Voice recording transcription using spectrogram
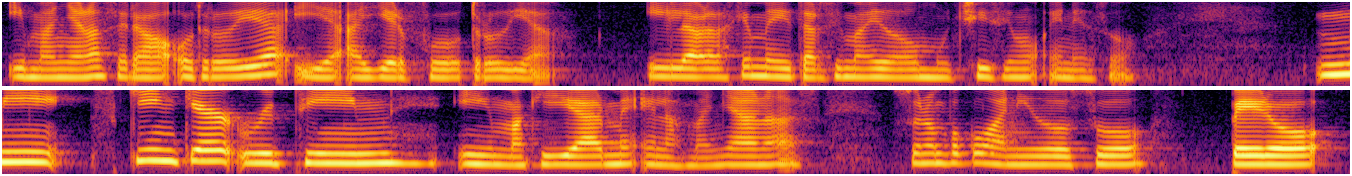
y mañana será otro día y ayer fue otro día. Y la verdad es que meditar sí me ha ayudado muchísimo en eso. Mi skincare routine y maquillarme en las mañanas suena un poco vanidoso, pero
